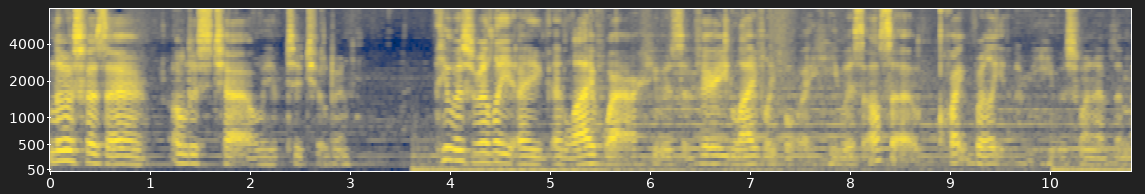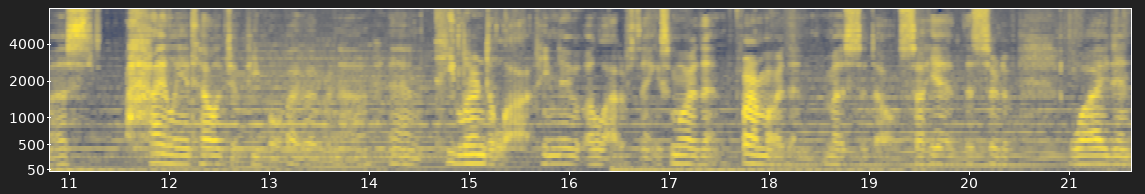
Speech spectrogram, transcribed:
Lewis was our oldest child. We have two children. He was really a, a live wire. He was a very lively boy. He was also quite brilliant. I mean, he was one of the most highly intelligent people I've ever known. And he learned a lot. He knew a lot of things, more than, far more than most adults. So he had this sort of wide and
